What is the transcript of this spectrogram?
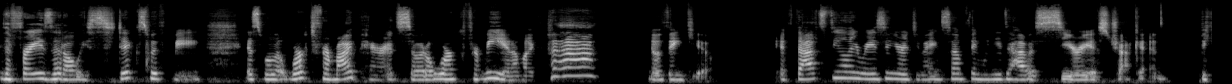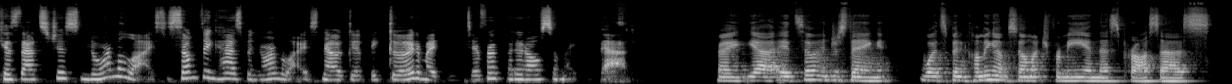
the phrase that always sticks with me is, well, it worked for my parents, so it'll work for me. And I'm like, no, thank you. If that's the only reason you're doing something, we need to have a serious check in because that's just normalized. Something has been normalized. Now, it could be good, it might be different, but it also might be bad. Right. Yeah. It's so interesting. What's been coming up so much for me in this process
